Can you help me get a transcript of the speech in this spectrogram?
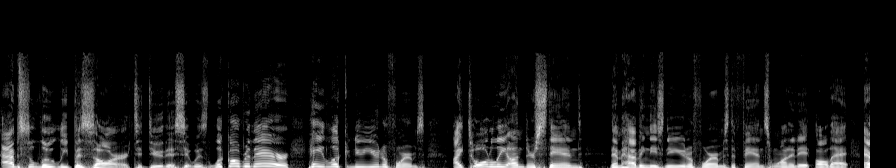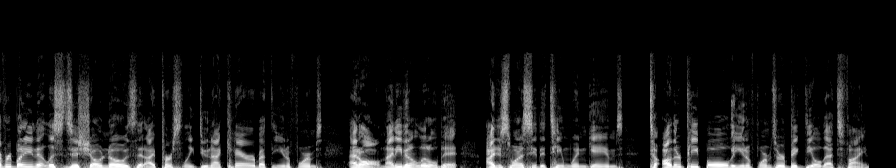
absolutely bizarre to do this. It was look over there. Hey, look, new uniforms. I totally understand them having these new uniforms. The fans wanted it, all that. Everybody that listens to this show knows that I personally do not care about the uniforms at all, not even a little bit. I just want to see the team win games. To other people, the uniforms are a big deal. That's fine.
